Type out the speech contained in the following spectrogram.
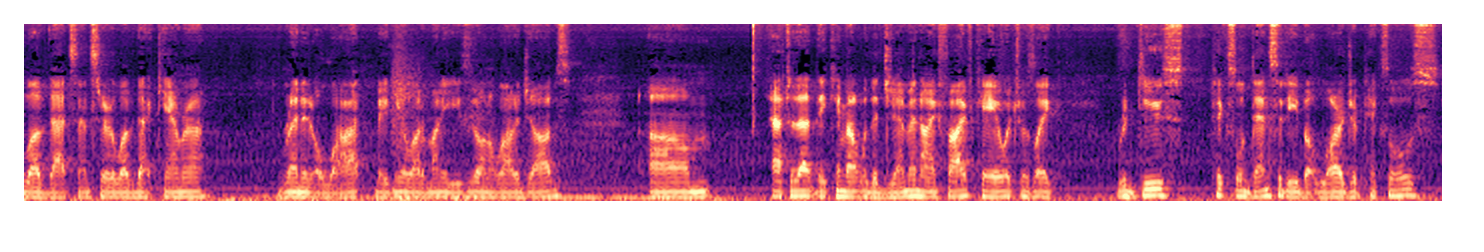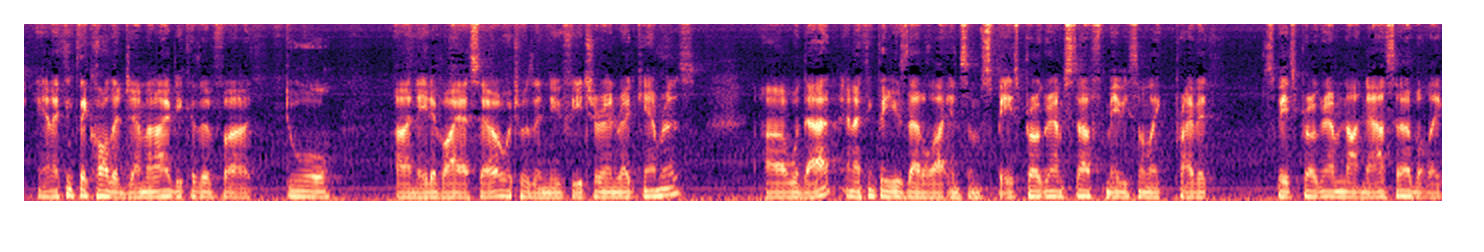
Loved that sensor. Loved that camera. Rented a lot. Made me a lot of money. Used it on a lot of jobs. Um, after that, they came out with the Gemini 5K, which was like reduced pixel density but larger pixels. And I think they called it Gemini because of uh, dual uh, native ISO, which was a new feature in Red cameras. Uh, with that, and I think they use that a lot in some space program stuff, maybe some like private space program, not NASA, but like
